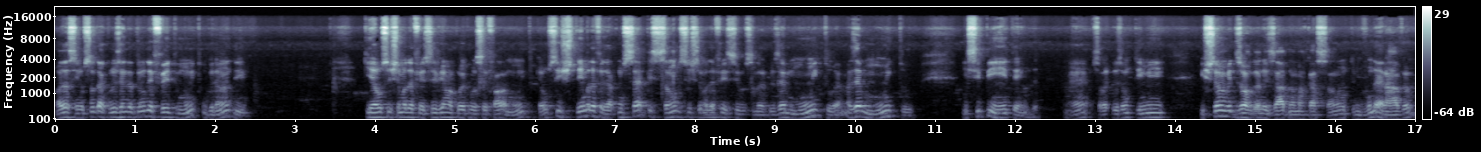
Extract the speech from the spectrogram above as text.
Mas assim, o Santa Cruz ainda tem um defeito muito grande, que é o sistema defensivo, e é uma coisa que você fala muito, que é o sistema defensivo, a concepção do sistema defensivo do Santa Cruz é muito, é, mas é muito incipiente ainda. Né? O Santa Cruz é um time extremamente desorganizado na marcação, um time vulnerável,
